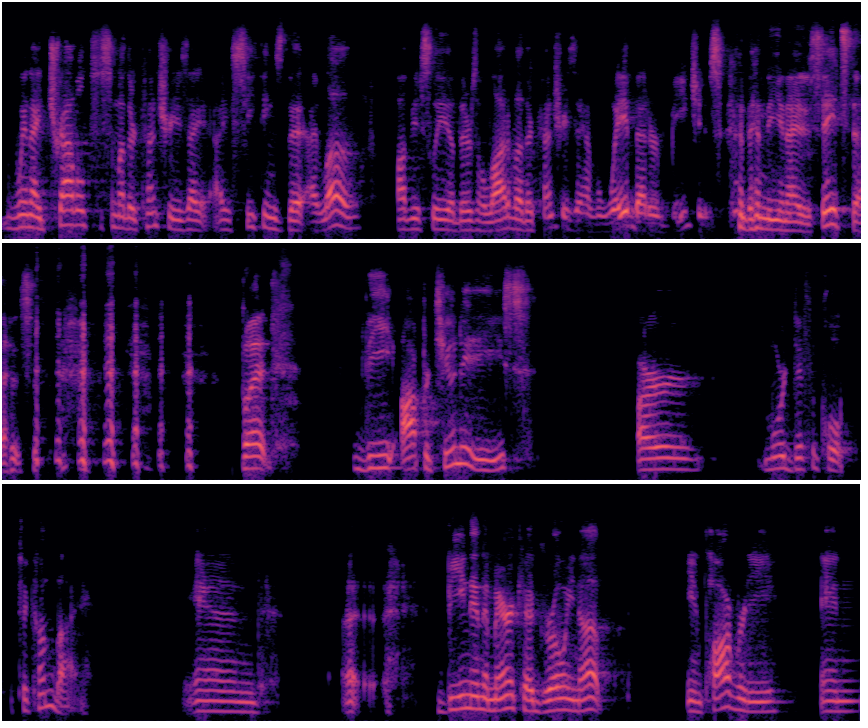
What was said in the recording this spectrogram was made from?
when I travel to some other countries, I, I see things that I love obviously uh, there's a lot of other countries that have way better beaches than the United States does. but the opportunities are more difficult to come by. And uh, being in America, growing up in poverty, and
